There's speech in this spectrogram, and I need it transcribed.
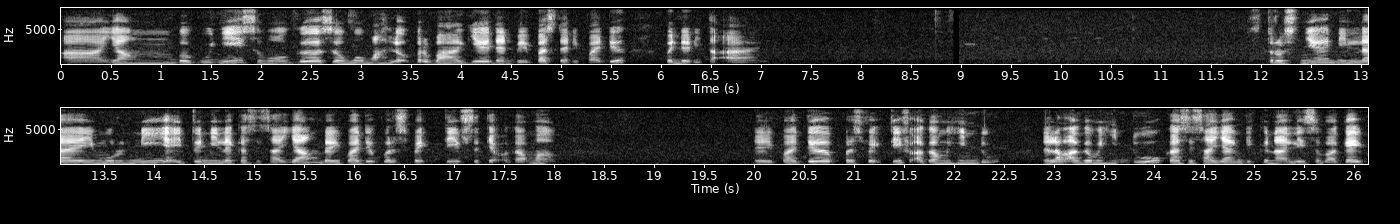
aa, yang berbunyi semoga semua makhluk berbahagia dan bebas daripada penderitaan. Seterusnya, nilai murni iaitu nilai kasih sayang daripada perspektif setiap agama daripada perspektif agama Hindu. Dalam agama Hindu, kasih sayang dikenali sebagai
